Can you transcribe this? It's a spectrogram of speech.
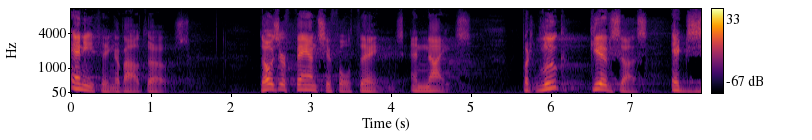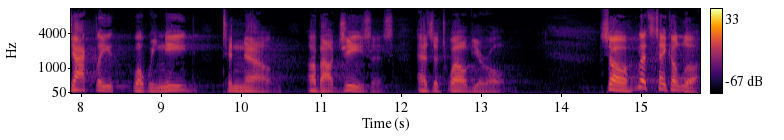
anything about those. Those are fanciful things and nice. But Luke gives us exactly what we need to know about Jesus as a 12 year old. So let's take a look.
